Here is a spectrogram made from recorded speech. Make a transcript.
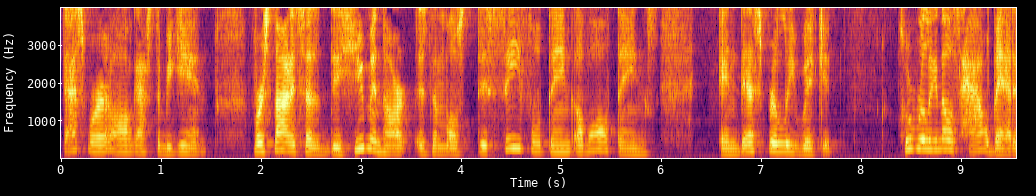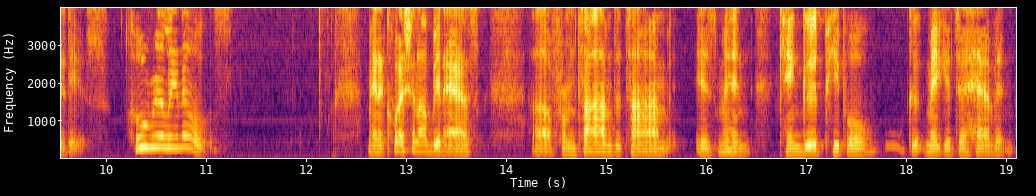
That's where it all has to begin. Verse 9 it says, The human heart is the most deceitful thing of all things and desperately wicked. Who really knows how bad it is? Who really knows? Man, a question I've been asked uh, from time to time is, man, can good people make it to heaven?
